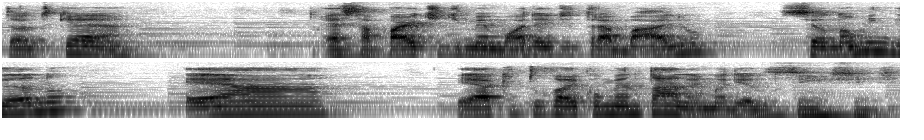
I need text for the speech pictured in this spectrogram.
Tanto que é, essa parte de memória de trabalho, se eu não me engano, é a, é a que tu vai comentar, né, Mariano? Sim, sim, sim.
